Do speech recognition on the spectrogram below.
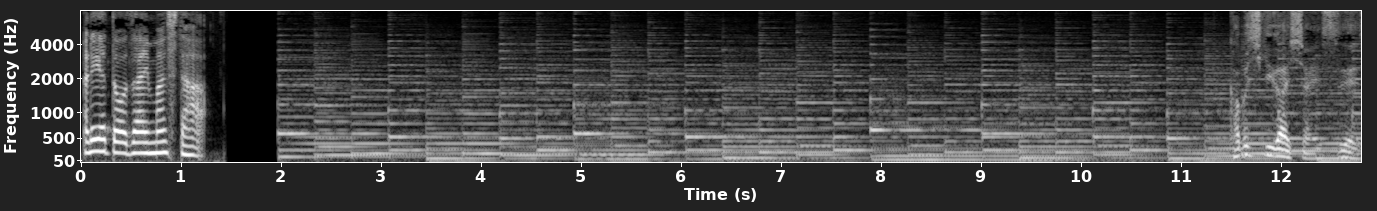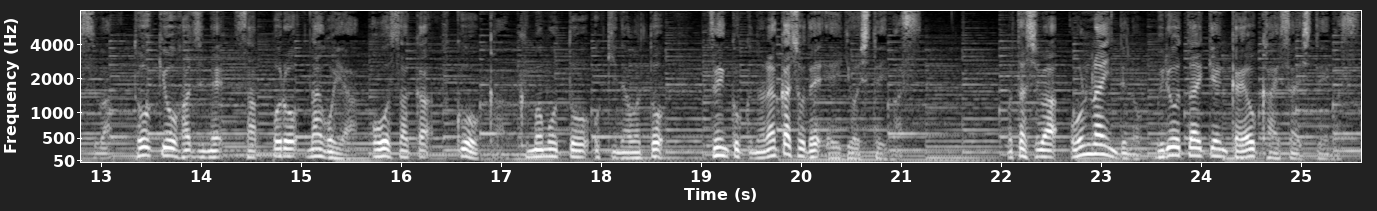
ありがとうございました。株式会社 SS は東京をはじめ札幌、名古屋、大阪、福岡、熊本、沖縄と全国7カ所で営業しています。私はオンラインでの無料体験会を開催しています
